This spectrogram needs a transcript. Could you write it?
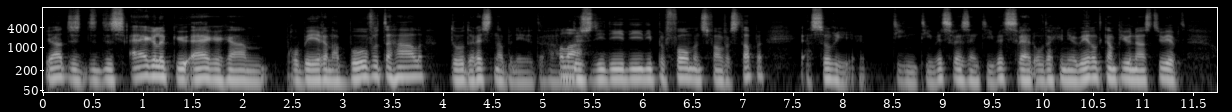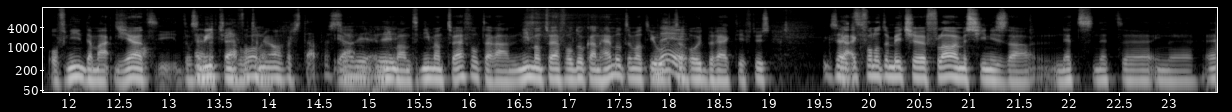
Ja, dus, dus eigenlijk je eigen gaan proberen naar boven te halen door de rest naar beneden te halen. Voilà. Dus die, die, die, die performance van Verstappen, ja, sorry, tien, tien wedstrijden zijn tien wedstrijden. Of dat je nu een wereldkampioen naast u hebt of niet, dat maakt niet uit. Er En zijn wie er tien twijfelt er nu aan Verstappen? Ja, Sorry. Allee. niemand, niemand twijfelt daaraan. Niemand twijfelt ook aan Hamilton wat hij ooit, Nee. ooit bereikt heeft. Dus Exact. ja, ik vond het een beetje flauw. En misschien is dat net, net eh, in de... eh,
